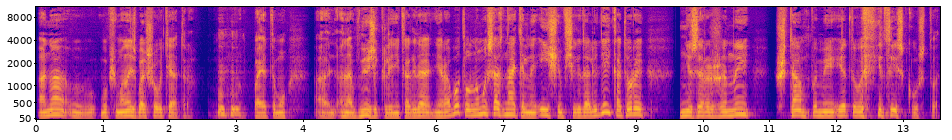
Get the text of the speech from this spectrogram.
Она, в общем, она из Большого театра. Угу. Поэтому она в мюзикле никогда не работала, но мы сознательно ищем всегда людей, которые не заражены штампами этого вида искусства.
